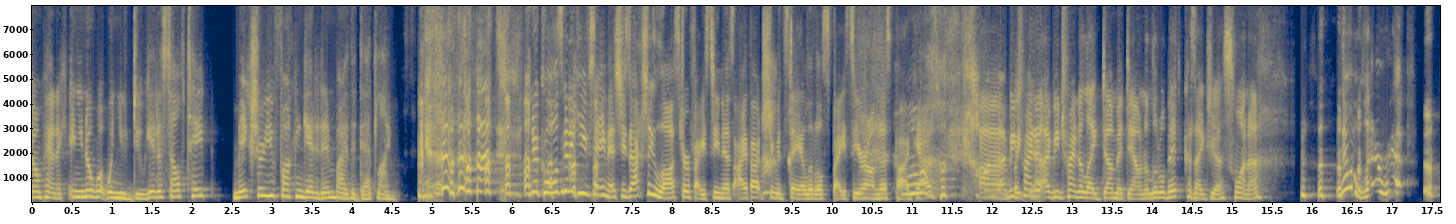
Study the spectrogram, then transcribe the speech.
Don't panic. And you know what? When you do get a self tape, make sure you fucking get it in by the deadline. Nicole's going to keep saying this. She's actually lost her feistiness. I thought she would stay a little spicier on this podcast. I've Um, been trying yeah. to I've been trying to like dumb it down a little bit because I just want to No, let her rip.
